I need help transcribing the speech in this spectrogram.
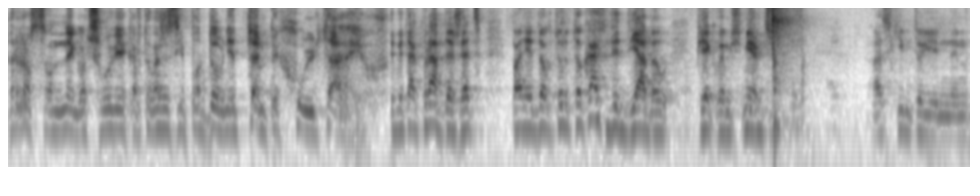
rozsądnego człowieka w towarzystwie podobnie tępych hultajów. Gdyby tak prawdę rzec, panie doktor, to każdy diabeł piekłem śmierci. A z kim tu innym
